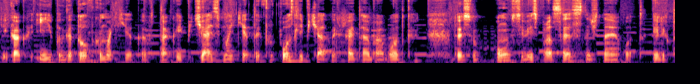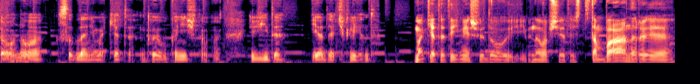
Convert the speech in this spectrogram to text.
и как и подготовка макетов, так и печать макетов, и после печатной какая-то обработка. То есть полностью весь процесс, начиная от электронного создания макета до его конечного вида и отдачи клиентов. Макеты ты имеешь в виду именно вообще, то есть там баннеры,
